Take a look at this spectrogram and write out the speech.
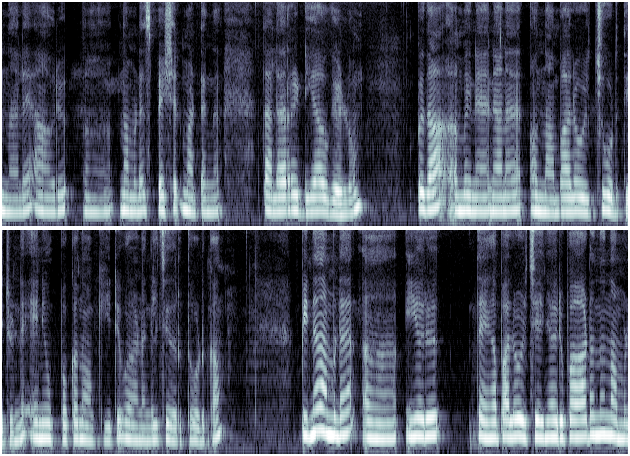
എന്നാലേ ആ ഒരു നമ്മുടെ സ്പെഷ്യൽ മട്ടൻ തല റെഡിയാവുകയുള്ളൂ ഇപ്പോൾ ഇതാ പിന്നെ ഞാൻ ഒന്നാം പാൽ ഒഴിച്ചു കൊടുത്തിട്ടുണ്ട്. ഇനി ഉപ്പൊക്കെ നോക്കിയിട്ട് വേണമെങ്കിൽ ചേർത്ത് കൊടുക്കാം. പിന്നെ നമ്മുടെ ഈ ഒരു തേങ്ങാപ്പാൽ ഒഴിച്ച് കഴിഞ്ഞാൽ ഒരുപാടൊന്നും നമ്മൾ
